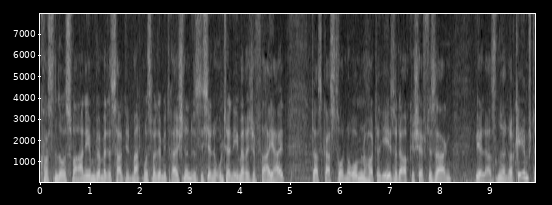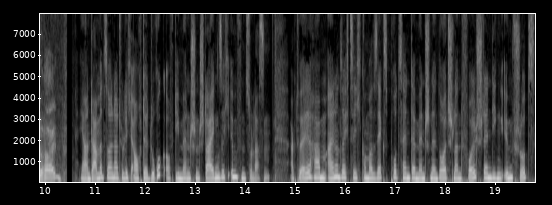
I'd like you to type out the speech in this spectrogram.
kostenlos wahrnehmen. Wenn man das halt nicht macht, muss man damit rechnen. Das ist ja eine unternehmerische Freiheit, dass Gastronomen, Hoteliers oder auch Geschäfte sagen, wir lassen nur noch Geimpfte rein. Ja, und damit soll natürlich auch der Druck auf die Menschen steigen, sich impfen zu lassen. Aktuell haben 61,6 Prozent der Menschen in Deutschland vollständigen Impfschutz.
